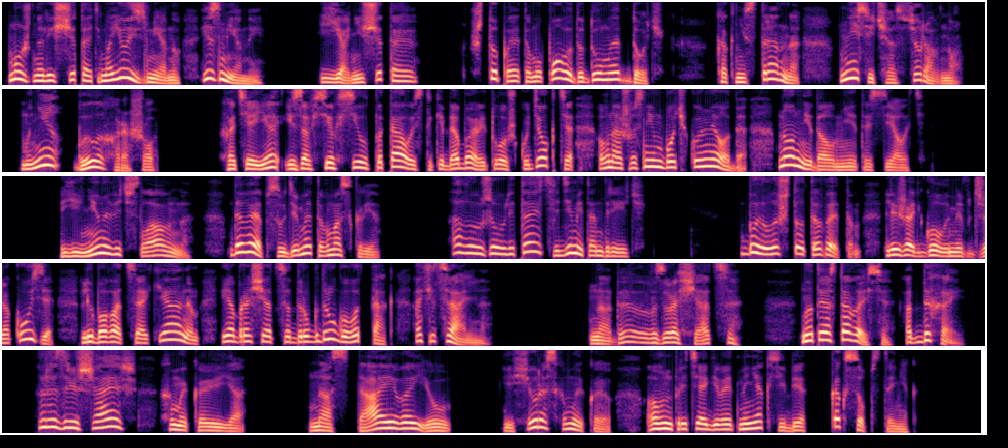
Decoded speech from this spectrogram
Можно ли считать мою измену изменой? Я не считаю. Что по этому поводу думает дочь? Как ни странно, мне сейчас все равно. Мне было хорошо. Хотя я изо всех сил пыталась-таки добавить ложку дегтя в нашу с ним бочку меда, но он не дал мне это сделать. Енина Вячеславовна, давай обсудим это в Москве. А вы уже улетаете, Дмитрий Андреевич? Было что-то в этом — лежать голыми в джакузи, любоваться океаном и обращаться друг к другу вот так, официально. Надо возвращаться. Но ты оставайся, отдыхай. Разрешаешь? — хмыкаю я. Настаиваю. Еще раз хмыкаю, а он притягивает меня к себе, как собственник.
